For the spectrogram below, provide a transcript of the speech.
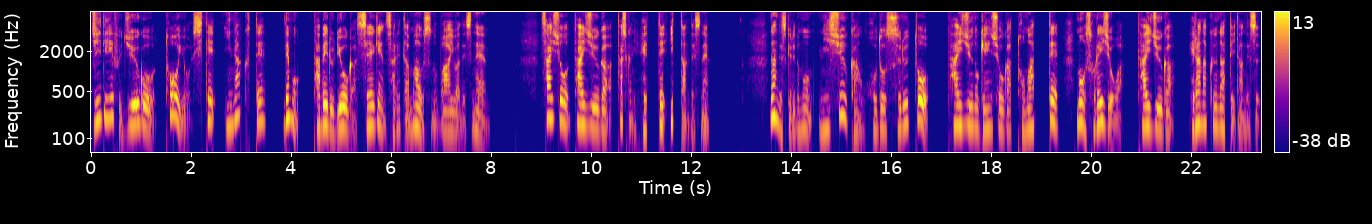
GDF15 を投与していなくてでも食べる量が制限されたマウスの場合はですね、最初体重が確かに減っていったんですね。なんですけれども、2週間ほどすると体重の減少が止まって、もうそれ以上は体重が減らなくなっていたんです。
